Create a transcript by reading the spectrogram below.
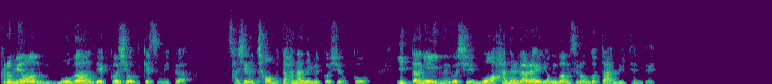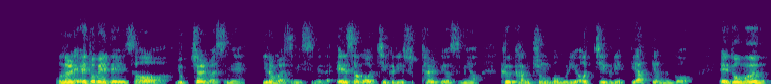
그러면 뭐가 내 것이 어딨겠습니까? 사실은 처음부터 하나님의 것이었고 이 땅에 있는 것이 뭐 하늘나라의 영광스러운 것도 아닐 텐데 오늘 에돔에 대해서 6절 말씀에 이런 말씀이 있습니다. 에서가 어찌 그리 수탈되었으며 그 감춘 보물이 어찌 그리 빼앗겼는고 에돔은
